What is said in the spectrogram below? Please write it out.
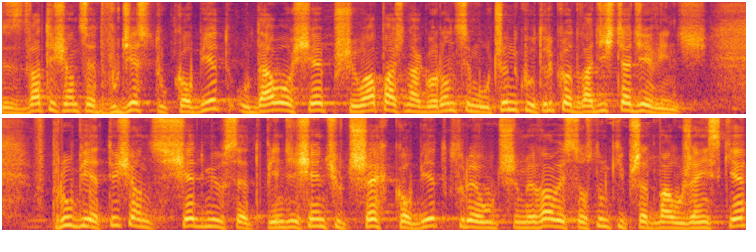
z 2020 kobiet udało się przyłapać na gorącym uczynku tylko 29. W próbie 1753 kobiet, które utrzymywały stosunki przedmałżeńskie,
